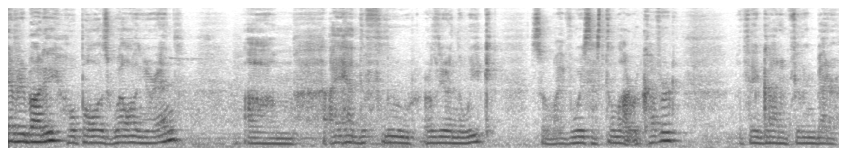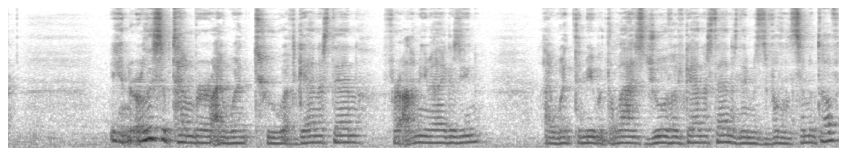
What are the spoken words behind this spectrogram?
everybody, hope all is well on your end. Um, I had the flu earlier in the week, so my voice has still not recovered, but thank God I'm feeling better. In early September, I went to Afghanistan for Ami magazine. I went to meet with the last Jew of Afghanistan. His name is Zvulun Simintov.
